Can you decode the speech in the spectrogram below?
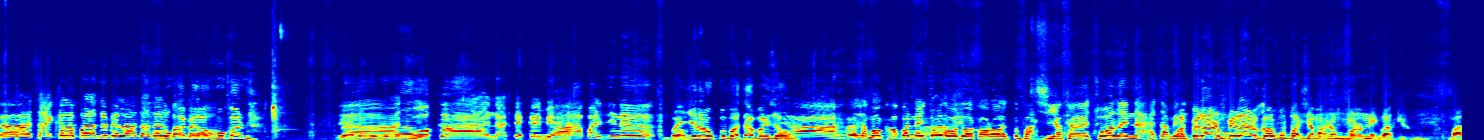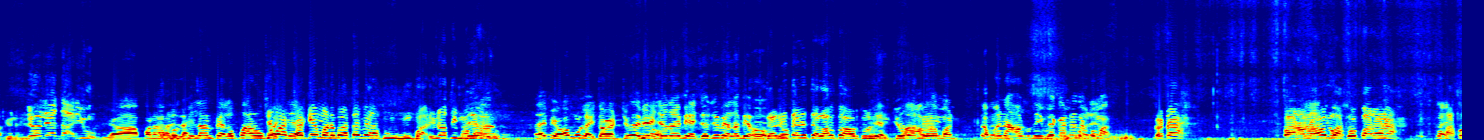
યા, સાયકલ ને પડા દે પેલા દાદા ઊભો કર પેલા ઊભો કર. પાડી પેલા હું ભારી સાહેબ બેહો હું લઈ જાવ જો બેહો જો બેહો. જો પેલા બેહો તને તને ચલાવતો આવડતું નથી જો તમે મન. તમને આવડતું નહીં કાકા કાઢો, લે, ઘટા પારો ના આવો, પાછો પારો ના પાછો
